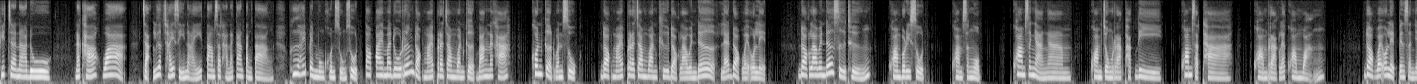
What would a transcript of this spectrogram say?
พิจารณาดูนะคะว่าจะเลือกใช้สีไหนตามสถานการณ์ต่างๆ เพื่อให้เป็นมงคลสูงสุด ต่อไปมาดูเรื่องดอกไม้ประจำวันเกิดบ้างนะคะ คนเกิดวันศุกร์ ดอกไม้ประจำวันคือดอกลาเวนเดอร์ และดอกไวโอเลต ดอกลาเวนเดอร์สื่อถึง ความบริสุทธิ์ ความสงบ ความสง่างาม ความจงรักภักดี ความศรัทธา ความรักและความหวัง ดอกไวโอเลตเป็นสัญ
